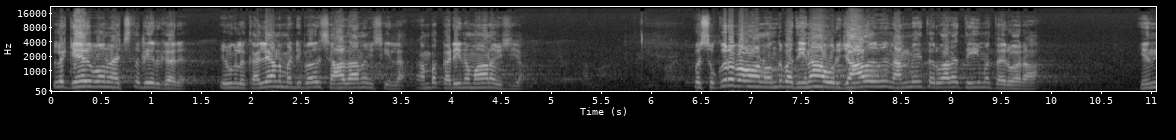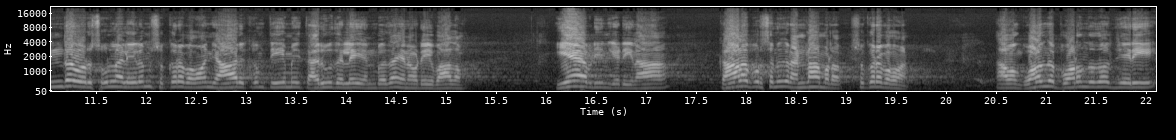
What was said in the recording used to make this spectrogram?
இல்லை கேதுபவன் நட்சத்திரத்திலே இருக்காரு. இவங்களுக்கு கல்யாணம் பண்ணிப்பது சாதாரண விஷயம் இல்லை. ரொம்ப கடினமான விஷயம். இப்போ சுக்கர பகவான் வந்து பார்த்தீங்கன்னா ஒரு ஜாதகம் நன்மை தருவாரா தீமை தருவாரா? எந்த ஒரு சூழ்நிலையிலும் சுக்கர பகவான் யாருக்கும் தீமை தருவதில்லை என்பதுதான் என்னுடைய வாதம். ஏன் அப்படின்னு கேட்டிங்கன்னா காலபுருஷனுக்கு ரெண்டாம் இடம் சுக்கர பகவான். அவன் குழந்த பிறந்ததும் சரி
